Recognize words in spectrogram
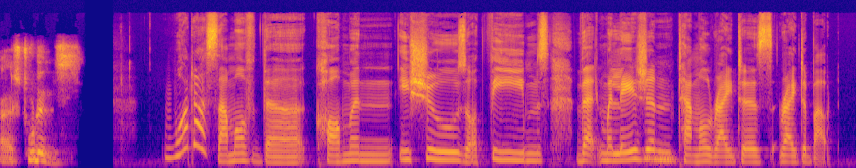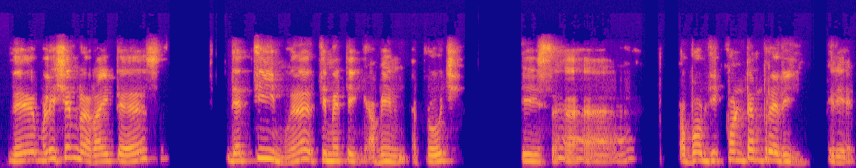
uh, students. What are some of the common issues or themes that Malaysian mm. Tamil writers write about? The Malaysian writers, the theme, uh, thematic, I mean, approach is uh, about the contemporary period.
